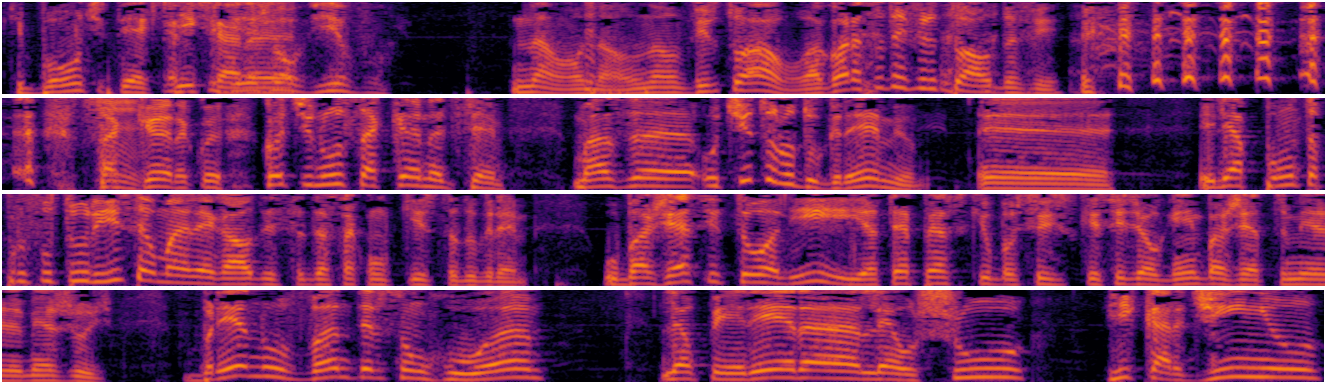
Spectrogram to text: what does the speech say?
que bom te ter aqui, Esse cara. beijo ao vivo. Não, não, não, virtual. Agora tudo é virtual, Davi. sacana, hum. continua sacana de sempre. Mas uh, o título do Grêmio, é, ele aponta para o futuro. Isso é o mais legal desse, dessa conquista do Grêmio. O Bagé citou ali, e até peço que se esqueci de alguém, Bagé, tu me, me ajude. Breno, Wanderson, Juan, Léo Pereira, Léo Chu, Ricardinho,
